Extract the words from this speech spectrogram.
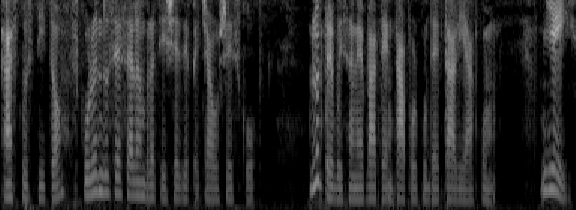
a spus Tito, sculându-se să-l îmbrățișeze pe Ceaușescu. Nu trebuie să ne bate în capul cu detalii acum. Ei,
